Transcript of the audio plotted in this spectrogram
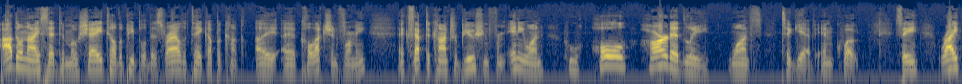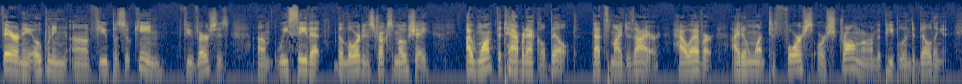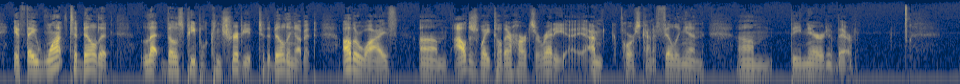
Adonai said to Moshe, Tell the people of Israel to take up a, a, a collection for me, accept a contribution from anyone who wholeheartedly wants to give. End quote. See, right there in the opening uh, few pasukim, few verses, um, we see that the Lord instructs Moshe, I want the tabernacle built. That's my desire. However, I don't want to force or strong arm the people into building it. If they want to build it, let those people contribute to the building of it. Otherwise, um, I'll just wait till their hearts are ready. I, am of course kind of filling in um, the narrative there.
